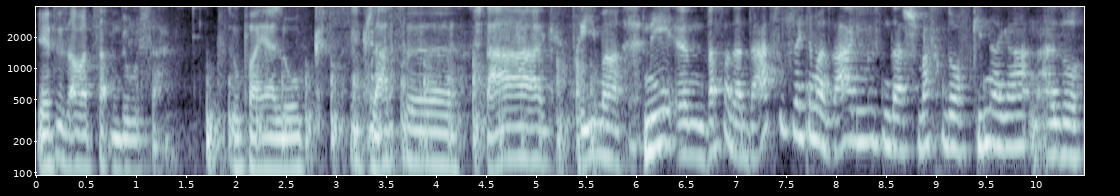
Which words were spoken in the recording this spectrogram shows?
jetzt ist aber Zappenduster. Super, Herr Lux. Klasse, stark, prima. Nee, ähm, was wir da dazu vielleicht nochmal sagen müssen, das Schmachtendorf Kindergarten, also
